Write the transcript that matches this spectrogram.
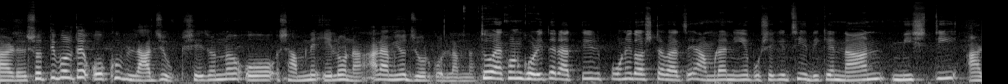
আর সত্যি বলতে ও খুব লাজুক সেই জন্য ও সামনে এলো না আর আমিও জোর করলাম না। তো এখন ঘড়িতে রাত্রির পৌনে দশটা বাজে আমরা নিয়ে বসে গেছি এদিকে নান মিষ্টি আর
